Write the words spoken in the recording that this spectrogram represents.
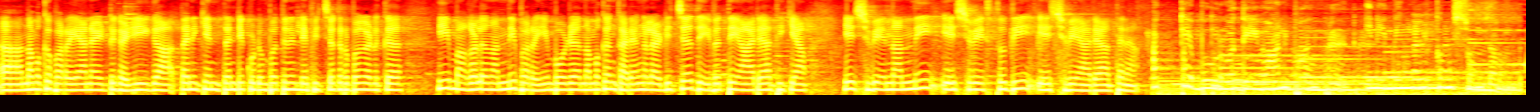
നമുക്ക് പറയാനായിട്ട് കഴിയുക. തനിക്ക് തന്റെ കുടുംബത്തിന് ലഭിച്ച കൃപകൾക്ക് ഈ മകൾ നന്ദി പറയുമ്പോൾ നമുക്കും കരങ്ങളടിച്ച് ദൈവത്തെ ആരാധിക്കാം. യേശുവെ നന്ദി. യേശുവെ സ്തുതി. യേശുവെ ആരാധന. അത്യപൂർവ ദൈവാനുഭവങ്ങൾ ഇനി നിങ്ങൾക്കും സ്വന്തം.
